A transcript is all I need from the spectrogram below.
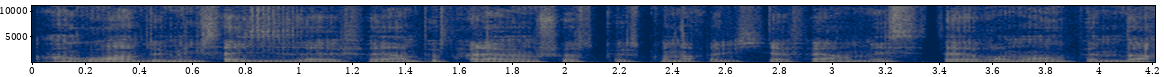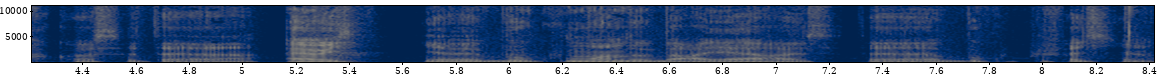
en gros, en 2016, ils avaient fait à peu près la même chose que ce qu'on a réussi à faire, mais c'était vraiment open bar. Quoi. C'était, Ah oui. Il y avait beaucoup moins de barrières et c'était beaucoup plus facile.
